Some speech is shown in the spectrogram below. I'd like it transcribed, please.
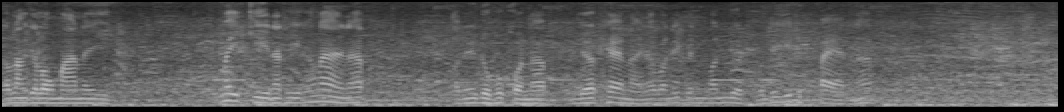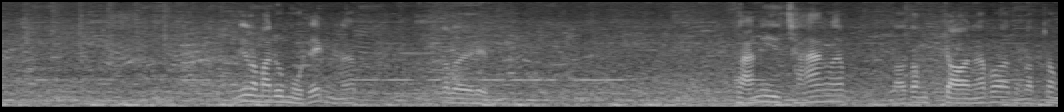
กำลังจะลงมาในอีกไม่กี่นาทีข้างหน้านะครับ ตอนนี้ดูผู้คนนะครับ เยอะแค่ไหนนะครับวันนี้เป็นวันหยุดวันที่ 28 นะครับนี่เรามาดูหมูเด้งนะครับ ก็เลยเห็นสถานีช้างนะครับ เราต้องจอนะครับ เพราะสำหรับช่อง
